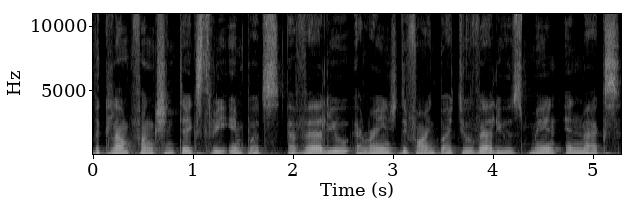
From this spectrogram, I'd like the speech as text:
The clamp function takes three inputs, a value, a range defined by two values, min and max.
